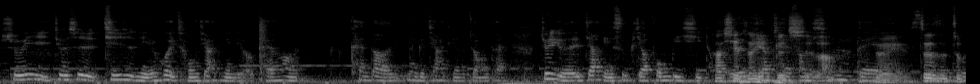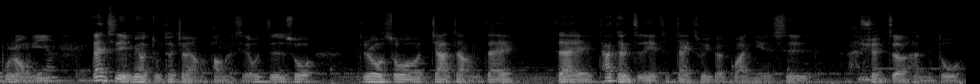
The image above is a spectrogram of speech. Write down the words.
所以就是其实你会从家庭里头开放看到那个家庭的状态，就有的家庭是比较封闭系统，他先生也支持了，对，对，这是这不容易，但其实也没有独特教养的方式，我只是说，如果说家长在。在他可能只是也是带出一个观念，是选择很多，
